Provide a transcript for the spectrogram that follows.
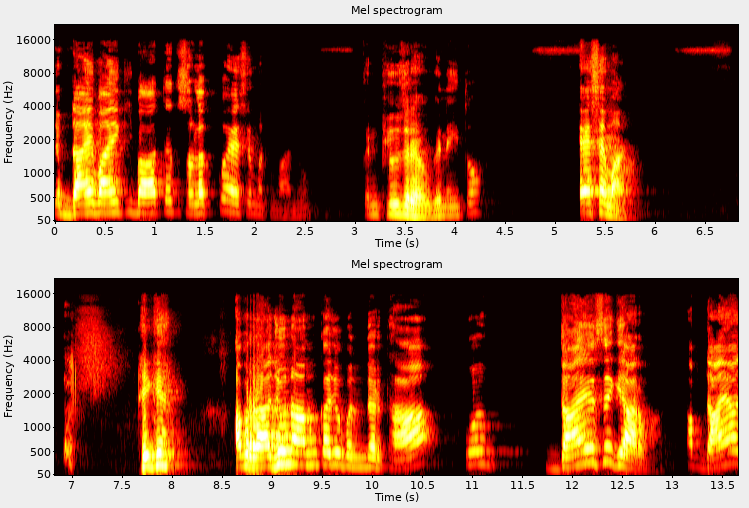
जब दाएँ बाएँ की बात है तो सड़क को ऐसे मत मानो। कंफ्यूज रहोगे नहीं तो। ऐसे मानो। ठीक है? अब राजू नाम का जो बंदर था, वो दाएँ से ग्यारहवा। अब दाया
